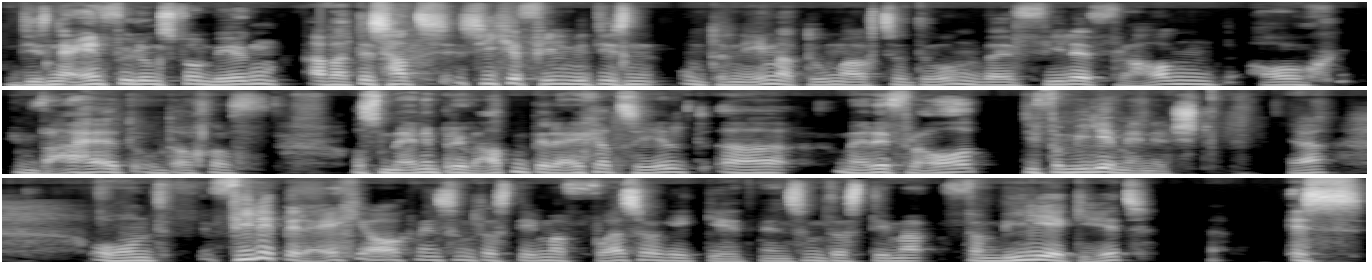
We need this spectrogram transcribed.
und diesem Einfühlungsvermögen, aber das hat sicher viel mit diesem Unternehmertum auch zu tun, weil viele Frauen auch in Wahrheit und auch auf, aus meinem privaten Bereich erzählt, äh, meine Frau die Familie managt. Ja? Und viele Bereiche auch, wenn es um das Thema Vorsorge geht, wenn es um das Thema Familie geht, es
